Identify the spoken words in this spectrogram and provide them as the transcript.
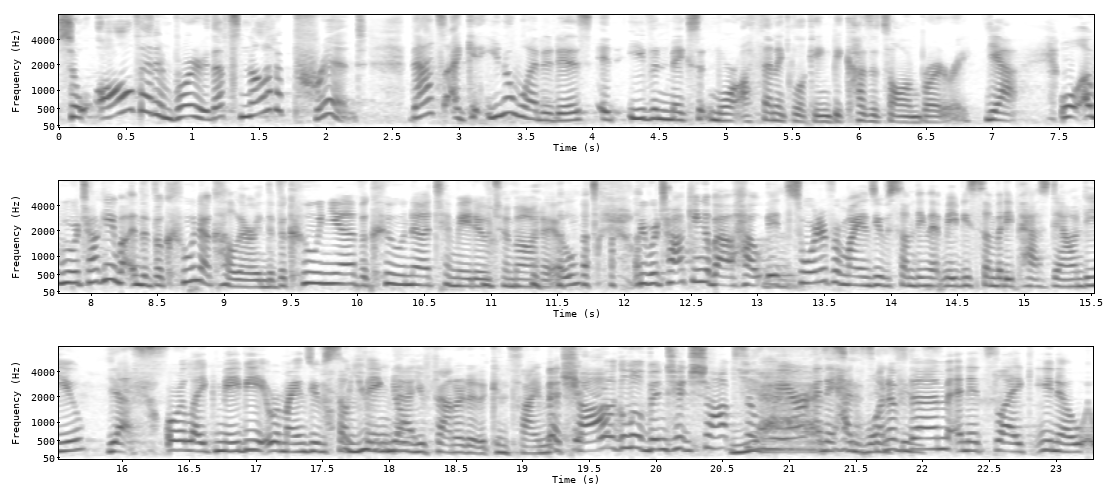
So all that embroidery, that's not a print. That's, I get, you know what it is? It even makes it more authentic looking because it's all embroidery. Yeah. Well, uh, we were talking about in the vicuna color, in the vicuña, vicuna, tomato, tomato. we were talking about how it sort of reminds you of something that maybe somebody passed down to you. Yes. Or like maybe it reminds you of Oh, you something know that you found it at a consignment shop? like a little vintage shop somewhere, and they had yes, one yes, of yes. them, and it's like you know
